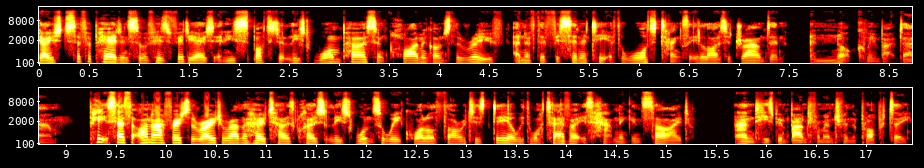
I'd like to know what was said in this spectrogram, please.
Ghosts have appeared in some of his videos, and he's spotted at least one person climbing onto the roof and of the vicinity of the water tanks that Eliza drowned in and not coming back down. Pete says that on average, the road around the hotel is closed at least once a week while authorities deal with whatever is happening inside. And he's been banned from entering the property.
